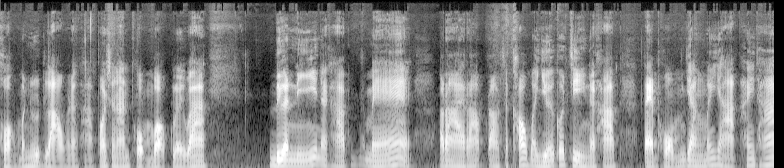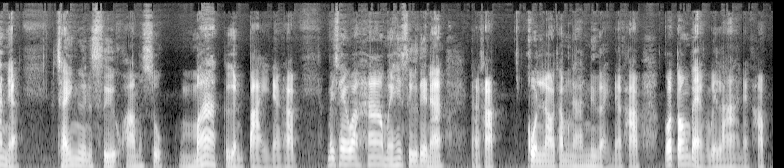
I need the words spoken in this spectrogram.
ของมนุษย์เรานะครับเพราะฉะนั้นผมบอกเลยว่าเดือนนี้นะครับ แม้รายรับเราจะเข้ามาเยอะก็จริงนะครับ แต่ผมยังไม่อยากให้ท่านเนี่ยใช้เงินซื้อความสุขมากเกินไปนะครับ ไม่ใช่ว่าห้ามไม่ให้ซื้อเลยนะนะครับ คนเราทำงานเหนื่อยนะครับ ก็ต้องแบ่งเวลานะครับไป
